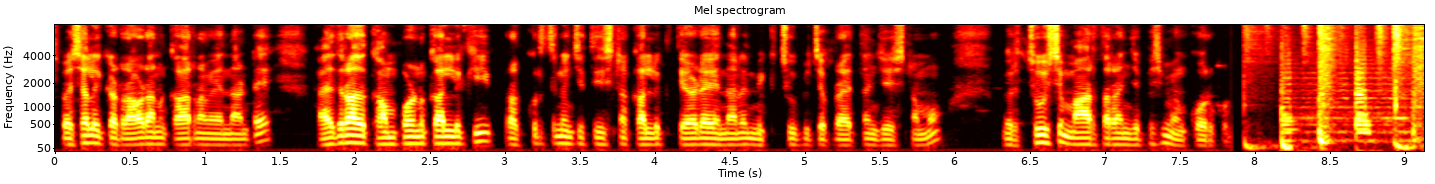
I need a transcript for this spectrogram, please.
స్పెషల్ ఇక్కడ రావడానికి కారణం ఏంటంటే హైదరాబాద్ కాంపౌండ్ కళ్ళుకి ప్రకృతి నుంచి తీసిన కళ్ళుకి తేడా ఏందనేది మీకు చూపించే ప్రయత్నం చేసినాము. మీరు చూసి మారతారని చెప్పేసి మేము కోరుకుంటున్నాం.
